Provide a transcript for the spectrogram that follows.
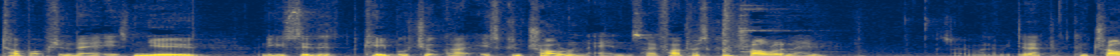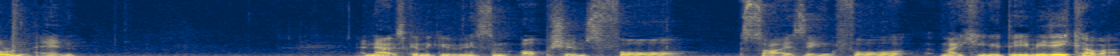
top option there is New, and you can see the keyboard shortcut is Control and N. So if I press Control and N, sorry, why don't we do it? Control and N, and now it's going to give me some options for sizing for making a DVD cover.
